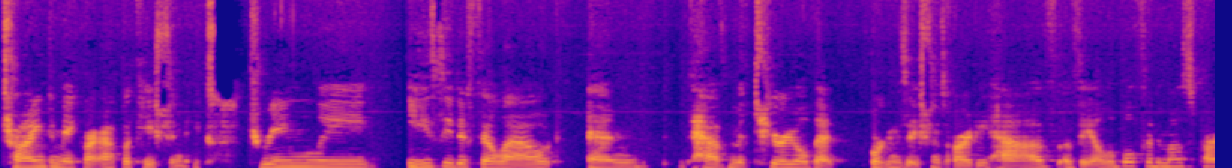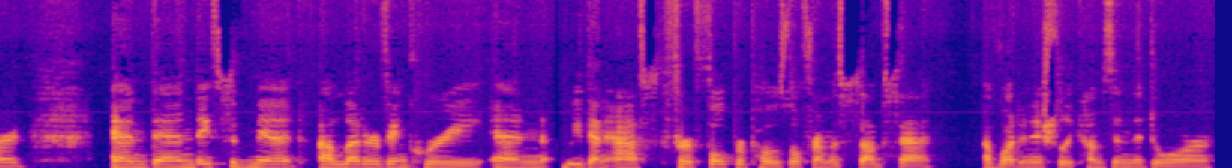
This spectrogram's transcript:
trying to make our application extremely easy to fill out and have material that organizations already have available for the most part and then they submit a letter of inquiry, and we then ask for a full proposal from a subset of what initially comes in the door.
